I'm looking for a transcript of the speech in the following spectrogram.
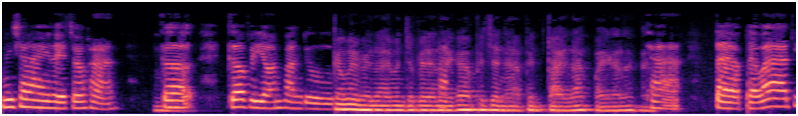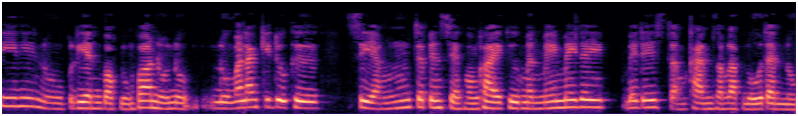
ไม่ใช่เลยเจ้าค่ะ ก็ก็ไปย้อนฟังดู ก็ไม่เป็นไรมันจะเป็นอะไรก็พิจารณาเป็นตายรักไปกันแล้วกันค่ะ แต่แต่ว่าที่ที่หนูเรียนบอกหลวงพ่อหนูหนูหนูมานั่งคิดดูคือเสียงจะเป็นเสียงของใครคือมันไม่ไม่ได้ไม่ได้สำคัญสำหรับหนูแต่หนู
